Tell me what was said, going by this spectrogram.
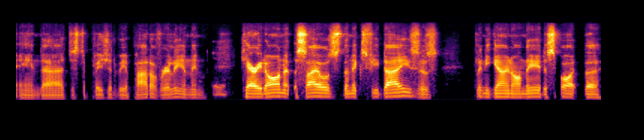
and uh, just a pleasure to be a part of, really. And then yeah. carried on at the sales the next few days. There's plenty going on there, despite the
